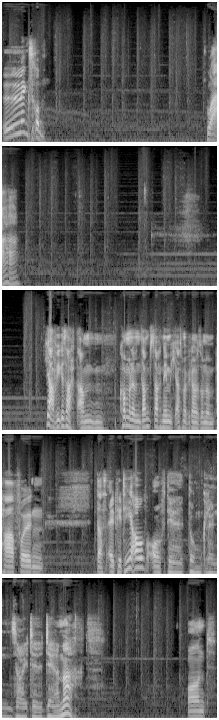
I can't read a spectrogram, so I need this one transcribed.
Links rum. Wow. Ja, wie gesagt, am kommenden Samstag nehme ich erstmal wieder so ein paar Folgen das LPT auf, auf der dunklen Seite der Macht. Und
